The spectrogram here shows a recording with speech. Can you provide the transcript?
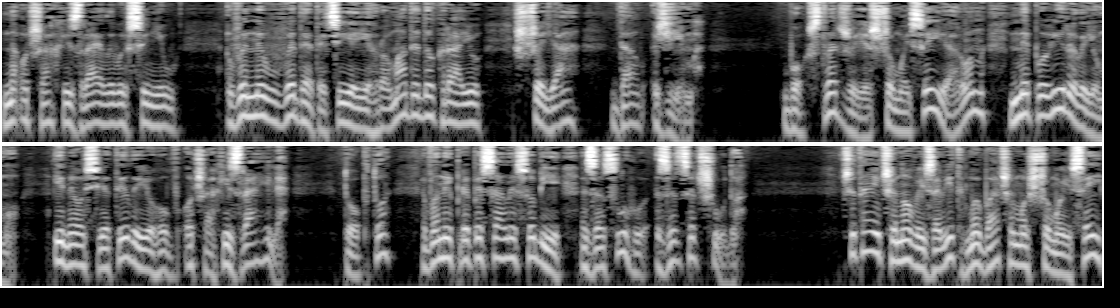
на очах Ізраїлевих синів, ви не введете цієї громади до краю, що я дав їм. Бог стверджує, що Мойсей і Аарон не повірили йому і не освятили його в очах Ізраїля, тобто вони приписали собі заслугу за це чудо. Читаючи новий завіт, ми бачимо, що Мойсей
